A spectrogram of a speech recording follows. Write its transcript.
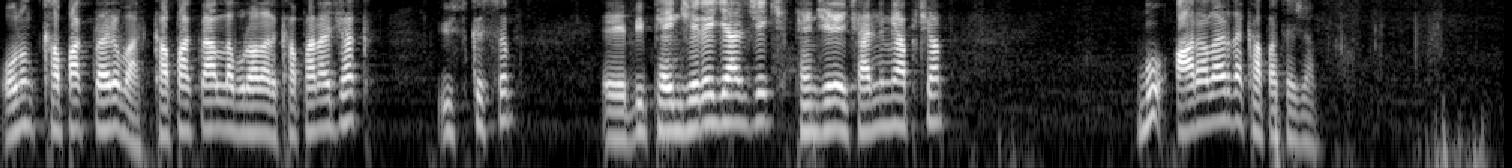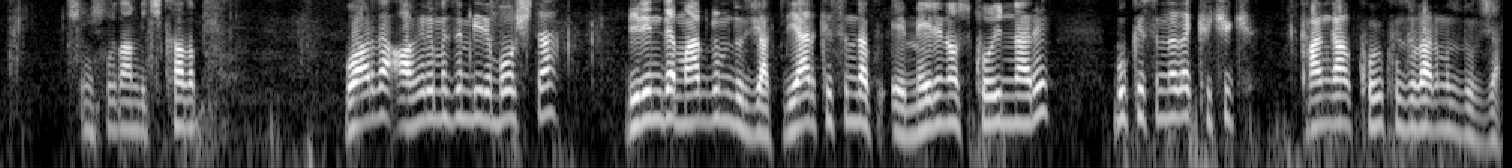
Onun kapakları var. Kapaklarla buraları kapanacak. Üst kısım. Ee, bir pencere gelecek. Pencereyi kendim yapacağım. Bu araları da kapatacağım. Şimdi şuradan bir çıkalım. Bu arada ahırımızın biri boşta. Birinde magnum duracak. Diğer kısımda e, merinos koyunları. Bu kısımda da küçük kangal koyu kuzularımız duracak.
